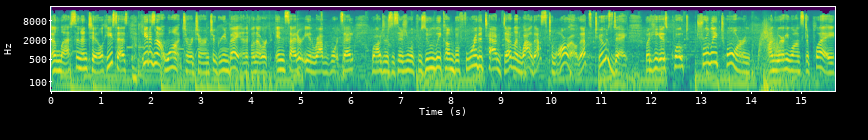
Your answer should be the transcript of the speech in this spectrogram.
unless and until he says he does not want to return to Green Bay. NFL Network insider Ian Rapoport said Rodgers' decision will presumably come before the tag deadline. Wow, that's tomorrow. That's Tuesday. But he is, quote, truly torn on where he wants to play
